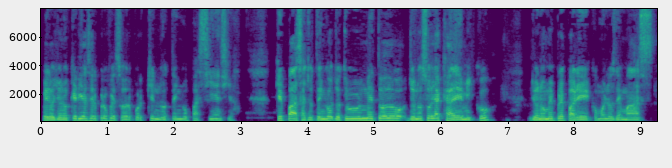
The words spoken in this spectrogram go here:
pero yo no quería ser profesor porque no tengo paciencia. ¿Qué pasa? Yo tengo, yo tuve un método, yo no soy académico, yo no me preparé como los demás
